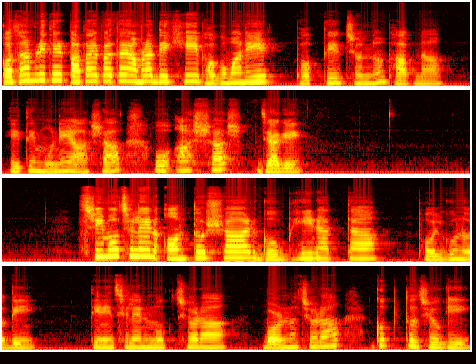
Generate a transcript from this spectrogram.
কথামৃতের পাতায় পাতায় আমরা দেখি ভগবানের ভক্তের জন্য ভাবনা। এতে মনে আশা ও আশ্বাস জাগে। শ্রীম ছিলেন অন্তঃসার গভীর আত্মা ফল্গু নদী। তিনি ছিলেন মুখচোরা, বর্ণচোরা, গুপ্ত যোগী।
